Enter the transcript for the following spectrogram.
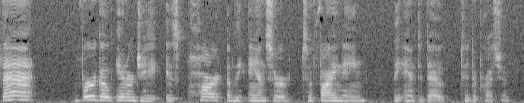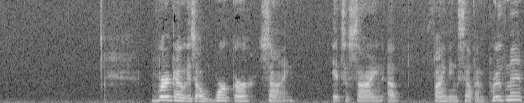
that Virgo energy is part of the answer to finding the antidote to depression. Virgo is a worker sign. It's a sign of finding self improvement,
